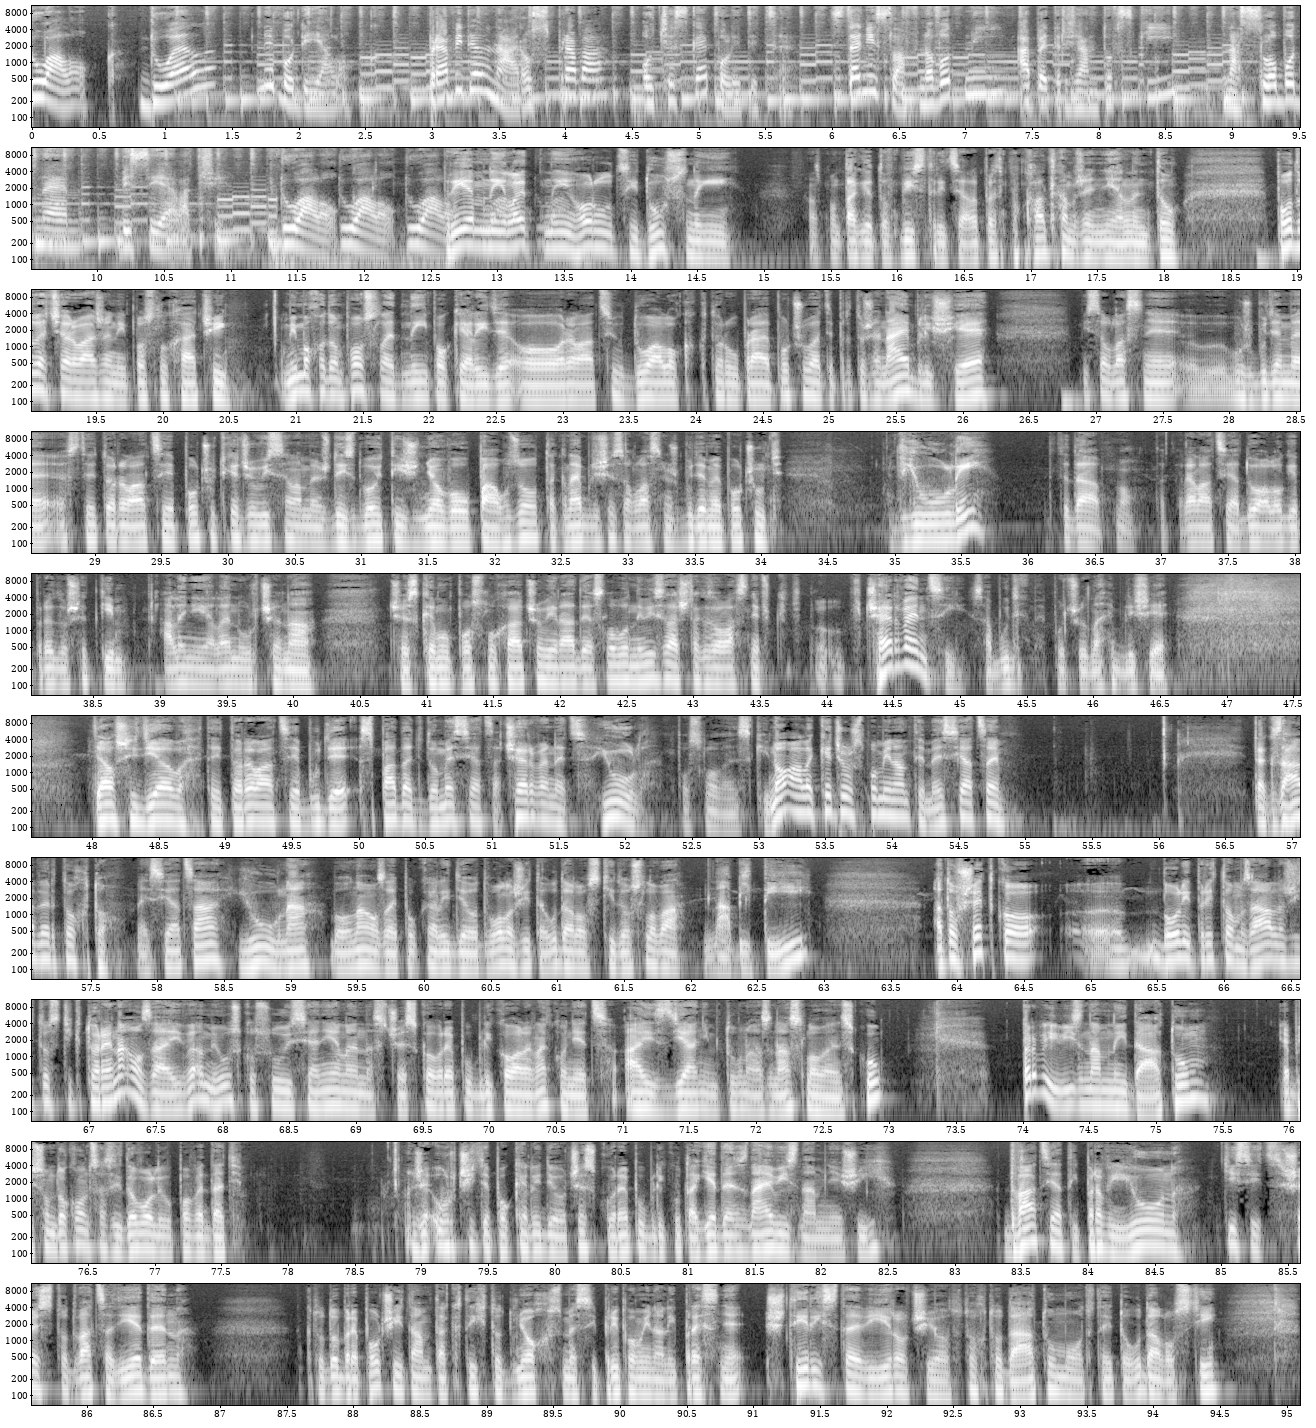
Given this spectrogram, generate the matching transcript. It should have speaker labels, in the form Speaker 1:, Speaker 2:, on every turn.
Speaker 1: Dualog. Duel nebo dialog. Pravidelná rozprava o české politice. Stanislav Novotný a Petr Žantovský na Slobodném vysielači. Dualog. Dualog. Dualog.
Speaker 2: Príjemný, letný, horúci, dusný aspoň tak je to v Bystrici, ale predpokladám, že nie len tu. Podvečer, vážení poslucháči, mimochodom posledný, pokiaľ ide o reláciu Dualog, ktorú práve počúvate, pretože najbližšie my sa vlastne uh, už budeme z tejto relácie počuť, keďže vysielame vždy s dvojtyžňovou pauzou, tak najbližšie sa vlastne už budeme počuť v júli, teda no, tak relácia Dualog je predovšetkým, ale nie len určená českému poslucháčovi Rádia Slobodný vysielač, tak vlastne v, v červenci sa budeme počuť najbližšie. Ďalší diel tejto relácie bude spadať do mesiaca červenec, júl po slovensky. No ale keďže už spomínam tie mesiace, tak záver tohto mesiaca, júna, bol naozaj, pokiaľ ide o dôležité udalosti, doslova nabitý. A to všetko e, boli pritom záležitosti, ktoré naozaj veľmi úzko súvisia nielen s Českou republikou, ale nakoniec aj s dianím tu nás na Slovensku. Prvý významný dátum, ja by som dokonca si dovolil povedať, že určite pokiaľ ide o Českú republiku, tak jeden z najvýznamnejších, 21. jún 1621, kto dobre počítam, tak v týchto dňoch sme si pripomínali presne 400 výročie od tohto dátumu, od tejto udalosti.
